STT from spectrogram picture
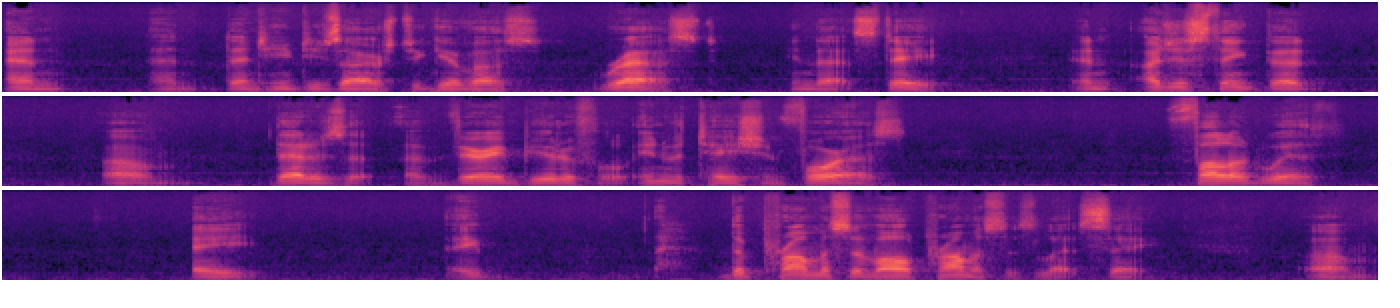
and, and then He desires to give us rest in that state. And I just think that um, that is a, a very beautiful invitation for us, followed with a, a, the promise of all promises, let's say. Um,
